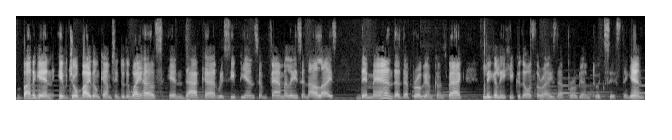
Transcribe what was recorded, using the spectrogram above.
but again if joe biden comes into the white house and daca recipients and families and allies demand that that program comes back legally he could authorize that program to exist again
